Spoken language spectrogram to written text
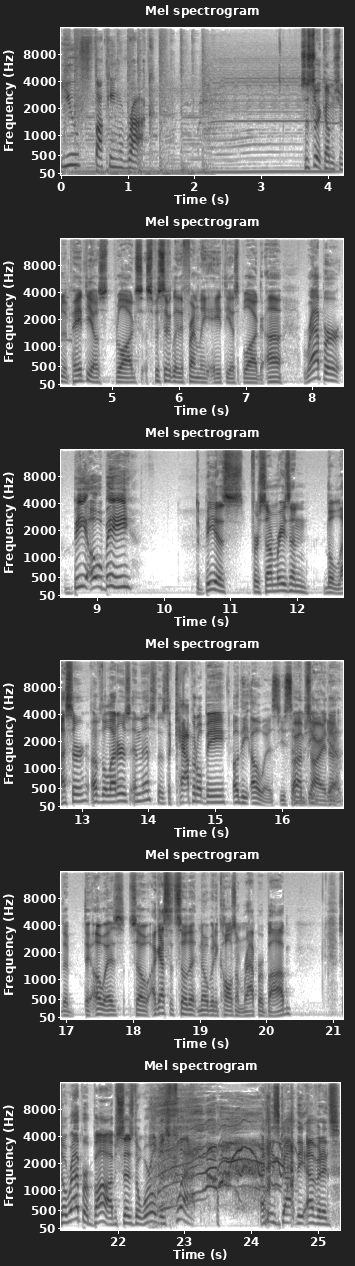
You fucking rock. Story comes from the Patheos blogs, specifically the Friendly Atheist blog. Uh, rapper B.o.B. The B is, for some reason, the lesser of the letters in this. There's the capital B. Oh, the O is you said. Oh, I'm B. sorry, the, the, the O is. So I guess it's so that nobody calls him Rapper Bob. So Rapper Bob says the world is flat, and he's got the evidence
